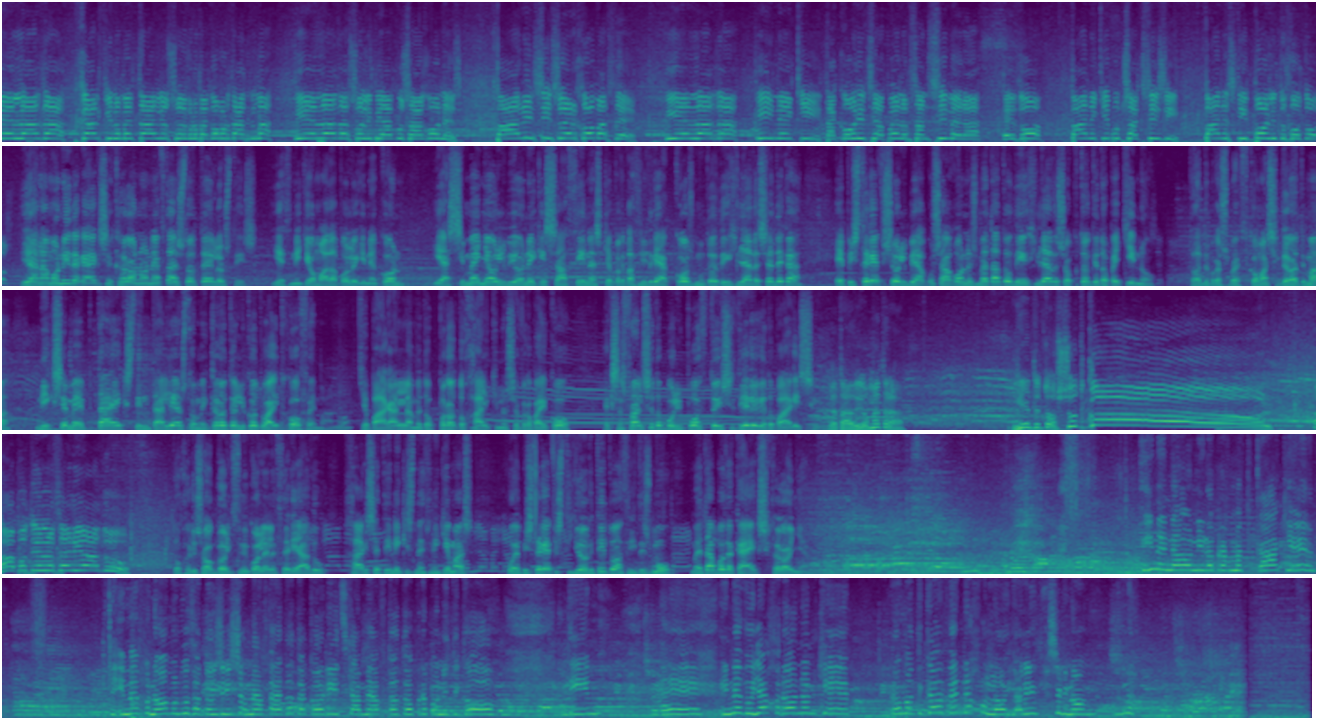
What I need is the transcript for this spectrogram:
Η Ελλάδα χάλκινο μετάλλιο στο Ευρωπαϊκό Πρωτάθλημα. Η Ελλάδα στους Ολυμπιακούς Αγώνες. Παρίσι σου ερχόμαστε. Η Ελλάδα είναι εκεί. Τα κορίτσια που έλεψαν σήμερα εδώ πάνε εκεί που τους αξίζει. Πάνε στην πόλη του φωτός. Η αναμονή 16 χρόνων έφτασε στο τέλος της. Η εθνική ομάδα πόλο γυναικών, η ασημένια Ολυμπιονίκης Αθήνας και πρωταθλήτρια κόσμου το 2011, επιστρέφει σε Ολυμπιακούς Αγώνες μετά το 2008 και το Πεκίνο. Το αντιπροσωπευτικό μας συγκρότημα νίκησε με 7-6 στην Ιταλία στο μικρό τελικό του Αιτχόφεν και παράλληλα με το πρώτο χάλκινο σε ευρωπαϊκό, εξασφάλισε το πολυπόθητο εισιτήριο για το Παρίσι. Για τα δύο μέτρα. Γίνεται το σουτ γκολ από την Ελευθεριάδου. Το χρυσό γκολ της Νικόλα Ελευθεριάδου χάρισε τη νίκη στην εθνική μας που επιστρέφει στη γιορτή του αθλητισμού μετά από 16 χρόνια. Είναι ένα όνειρο πραγματικά και είμαι ευγνώμων που θα το ζήσω με αυτά τα, τα κορίτσια, με αυτό το προπονητικό team. Ε, είναι δουλειά χρόνων και πραγματικά δεν έχω λόγια, αλήθεια, συγγνώμη.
